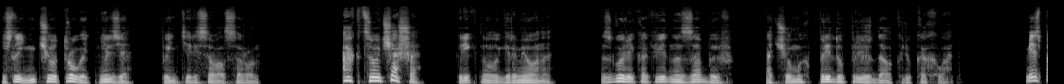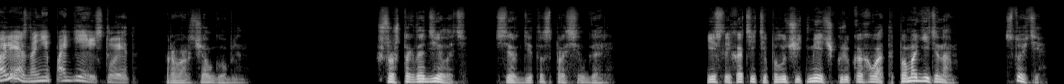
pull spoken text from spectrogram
если ничего трогать нельзя? — поинтересовался Рон. — Акцию чаша! — крикнула Гермиона, с горя, как видно, забыв, о чем их предупреждал крюкохват. — Бесполезно, не подействует, — проворчал гоблин. — Что ж тогда делать? — сердито спросил Гарри. — Если хотите получить меч, крюкохват, помогите нам. Стойте.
